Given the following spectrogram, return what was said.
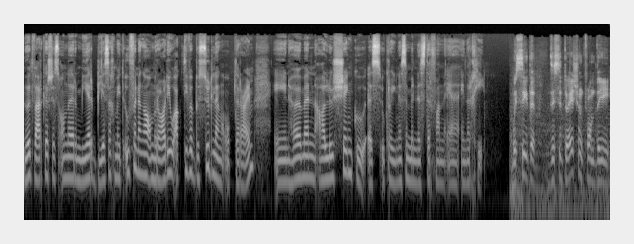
Noodwerkers is onder meer besig met oefeninge om radioaktiewe besoedeling op te ruim en Herman Halushenko is Oekraïne se minister van eh, energie We see that the situation from the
